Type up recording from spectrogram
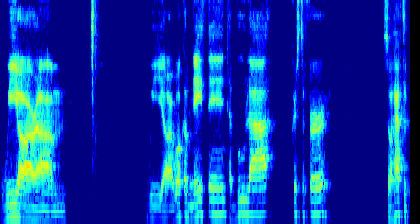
We are, um, we are welcome Nathan, Tabula, Christopher. So I have to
